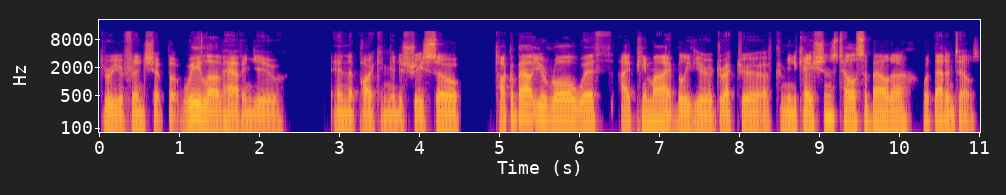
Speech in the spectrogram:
through your friendship. But we love having you in the parking industry. So, talk about your role with IPMI. I believe you're director of communications. Tell us about uh, what that entails.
